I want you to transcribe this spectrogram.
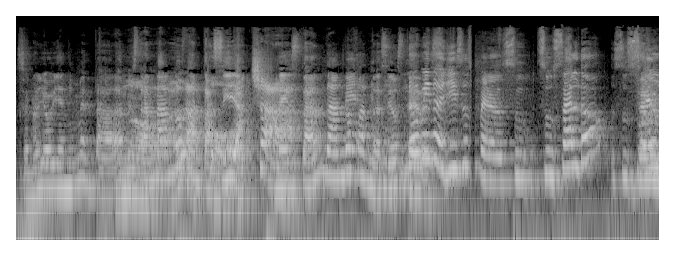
Sonó yo bien inventada. Me No, están dando fantasía. pocha. Me están dando fantasía ustedes. No vino Jesus, pero su, su saldo, su Se me sueldo,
